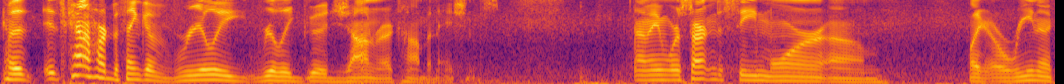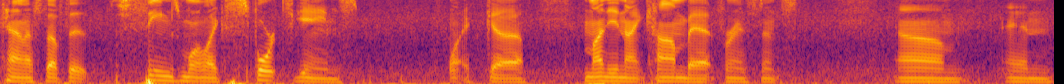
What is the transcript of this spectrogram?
but it's kind of hard to think of really, really good genre combinations. I mean, we're starting to see more um, like arena kind of stuff that seems more like sports games, like uh, Monday Night Combat, for instance. Um, and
